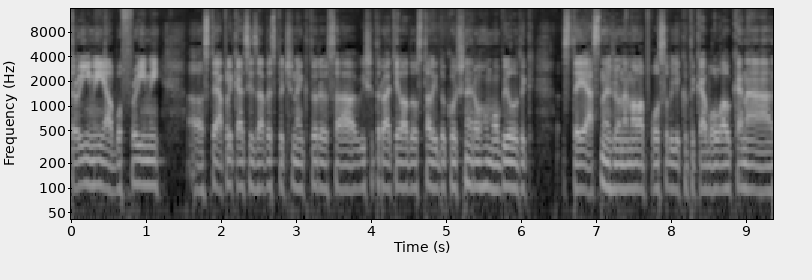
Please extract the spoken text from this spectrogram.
Treemy alebo Freemy, uh, z tej aplikácie zabezpečené, ktoré sa vyšetrovateľa dostali do Kočnerovho mobilu, tak z tej jasné, že ona mala pôsobiť ako taká volávka na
